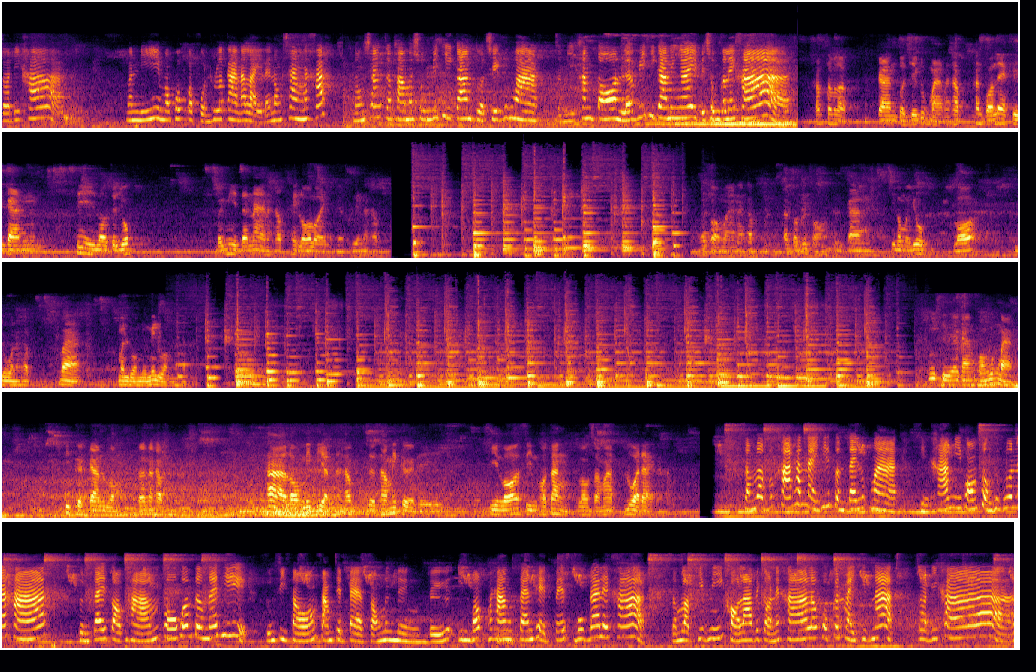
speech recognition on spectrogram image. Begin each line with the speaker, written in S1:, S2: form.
S1: สวัสดีค่ะ วันนี้มาพบกับฝนธุรการอะไหล่และน้องช่างนะคะ น้องช่างจะพามาชมวิธีการตรวจเช็คลูกหมา จะมีขั้นตอนและวิธีการยังไงไปชมกันเลยค่ะ
S2: ครับสำหรับการตรวจเช็คลูกหมากนะครับ ขั้นตอนแรกคือการที่เราจะยกใบมีดด้านหน้านะครับ ให้ล้อลอยเหนือพื้นนะครับ แล้วต่อมานะครับ ขั้นตอนที่สองคือการที่เรามาโยกล้อดูนะครับ ว่า มันหลวมหรือไม่หลวมนะครับนี่คืออาการของลูกหมากที่เกิดการหลวมแล้วนะครับ ถ้าเราไม่เปลี่ยนนะครับ จะทำให้เกิดซีนล้อซีนพอตั้งเราสามารถรั่วได้นะครับ
S1: สำหรับลูกค้าท่านไหนที่สนใจลูกหมาก สินค้ามีพร้อมส่งทุกรุ่นนะคะ สนใจสอบถามโทรเพิ่มเติมได้ที่ 042 378 211 หรือ inbox มาทางแฟนเพจ Facebook ได้เลยค่ะสำหรับคลิปนี้ขอลาไปก่อนนะคะ แล้วพบกันใหม่คลิปหน้า สวัสดีค่ะ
